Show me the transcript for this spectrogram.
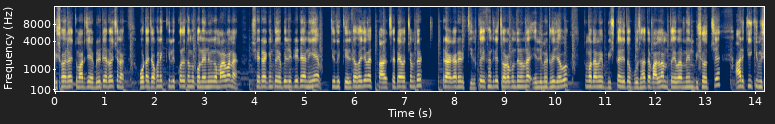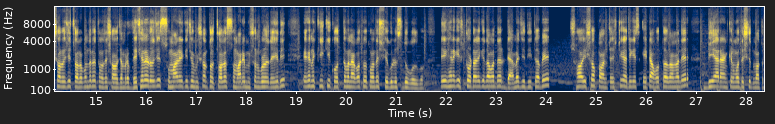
বিষয় নয়, তোমার যে এবিলিটি রয়েছে না, ওটা যখনই ক্লিক করে তুমি কোনো এনিমিকে মারবে না, সেটা কিন্তু এবিলিটিটা নিয়ে কিন্তু কিলটা হয়ে যাবে, তার সেটা হচ্ছে আমাদের ট্র্যাগারের কিল তো এখান থেকে চলো বন্ধুরা, আমরা এলিমেট হয়ে যাব। তোমাদের আমি বিস্তারিত বোঝাতে পারলাম, তো এবার মেন বিষয় হচ্ছে, আর কি কি মিশন রয়েছে, চলো বন্ধুরা, তোমাদের সহজে আমরা এখানে রয়েছে। সুমারের কিছু মিশন তো চলো সুমারের মিশনগুলো দেখে দিই। এখানে কি কি করতে হবে না করতে হবে, তোমাদের সেগুলো শুধু বলব। এখানে কি টোটালি কিন্তু আমাদের ড্যামেজ দিতে হবে। ছয়শো পঞ্চাশ, ঠিক আছে? এটা হতে হবে আমাদের বিআর র্যাঙ্কের মধ্যে শুধুমাত্র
